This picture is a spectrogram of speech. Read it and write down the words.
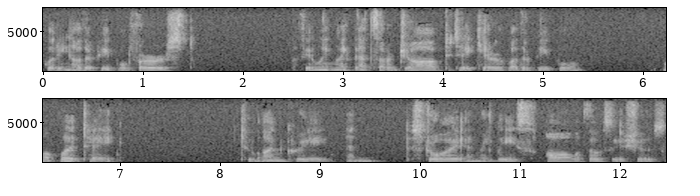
putting other people first, feeling like that's our job to take care of other people. What will it take to uncreate and destroy and release all of those issues?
